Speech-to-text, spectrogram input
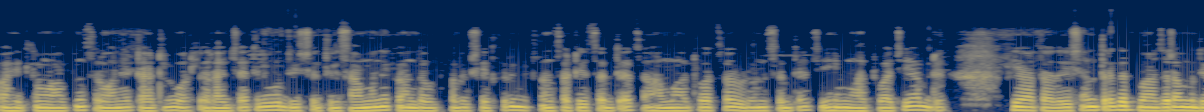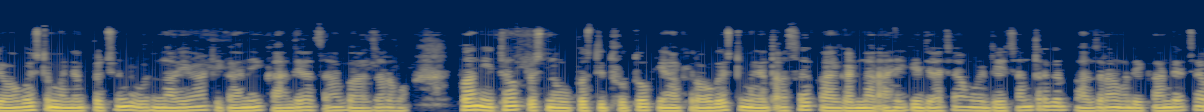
पाहितलं आपण सर्वांनी टायटल वाचलं. राज्यातील व देशातील सामान्य कांदा उत्पादक शेतकरी मित्रांसाठी सध्याचा हा महत्त्वाचा व्हिडिओ आणि सध्याची ही महत्त्वाची अपडेट की आता देशांतर्गत बाजारामध्ये ऑगस्ट महिन्यात प्रचंड वजनार या ठिकाणी कांद्याचा बाजार हो. पण इथं प्रश्न उपस्थित होतो की अखेर ऑगस्ट महिन्यात असं काय घडणार आहे की ज्याच्यामुळे देशांतर्गत बाजारामध्ये कांद्याच्या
